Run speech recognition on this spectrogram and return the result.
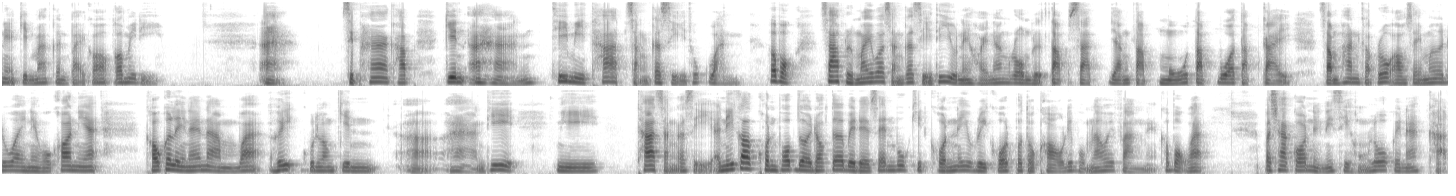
เนี่ยกินมากเกินไปก็ก็ไม่ดีอะ15 ครับ กินอาหารที่มีธาตุสังกะสีทุกวัน ก็บอกทราบหรือไม่ว่าสังกะสีที่อยู่ในหอยนางรมหรือตับสัตว์อย่างตับหมู ตับวัวตับไก่ สัมพันธ์กับโรคอัลไซเมอร์ด้วยในหัวข้อนี้เขาก็เลยแนะนำว่าเฮ้ยคุณลองกินอาหารที่มีธาตุสังกะสี อันนี้ก็ค้นพบโดยดร.เบรเดเซนผู้คิดค้นใน ReCODE protocol ที่ผมเล่าให้ฟังเนี่ยเขาบอกว่าประชากรหนึ่งในสี่ของโลกเลยนะ ขาด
